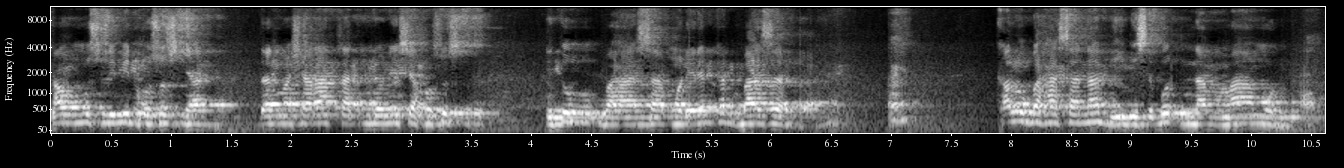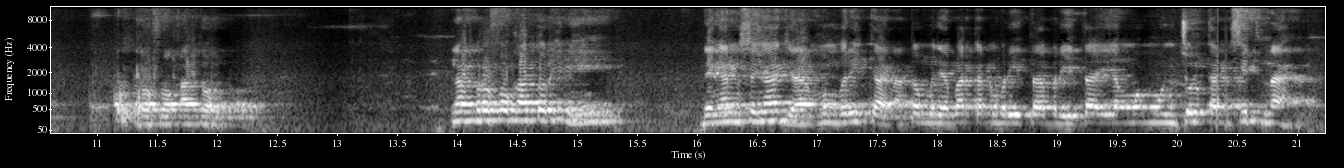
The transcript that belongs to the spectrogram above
kaum muslimin khususnya dan masyarakat Indonesia khusus itu bahasa modern kan buzzer. Kalau bahasa Nabi disebut namamun, provokator. Nah, provokator ini dengan sengaja memberikan atau menyebarkan berita-berita yang memunculkan fitnah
